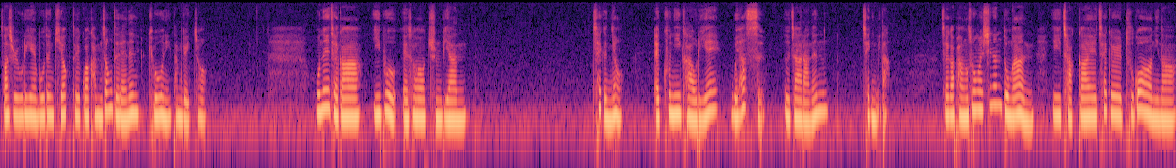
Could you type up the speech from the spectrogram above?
사실 우리의 모든 기억들과 감정들에는 교훈이 담겨 있죠. 오늘 제가 2부에서 준비한 책은요. 에쿠니 가오리의 웨하스 의자라는 책입니다. 제가 방송을 쉬는 동안 이 작가의 책을 두 권이나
